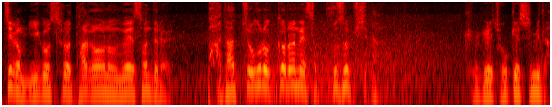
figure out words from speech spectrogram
지금 이곳으로 다가오는 외선들을 바다 쪽으로 끌어내서 부숩시다. 그게 좋겠습니다.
